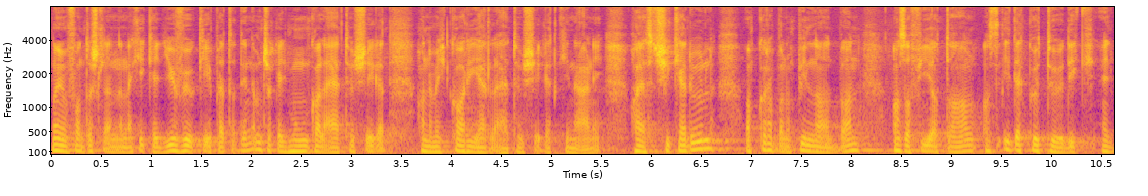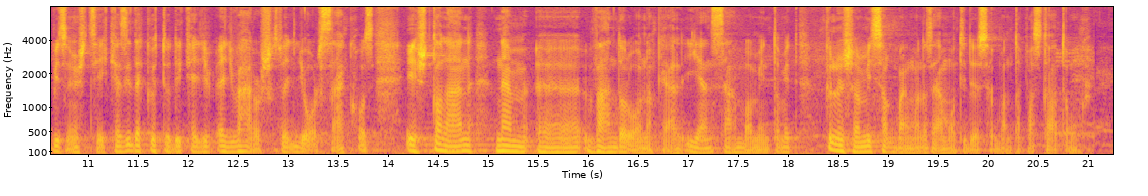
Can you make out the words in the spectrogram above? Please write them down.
Nagyon fontos lenne nekik egy jövőképet adni, nem csak egy munka lehetőséget, hanem egy karrier lehetőséget kínálni. Ha ez sikerül, akkor abban a pillanatban az a fiatal az ide kötődik egy bizonyos céghez, ide kötődik egy, egy városhoz vagy egy országhoz, és talán nem ö, vándorolnak el ilyen számban, mint amit különösen mi szakmánkban az elmúlt időszakban tapasztaltunk.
